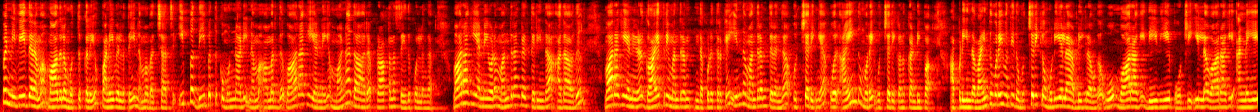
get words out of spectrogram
இப்போ நிவேதனமாக மாதுளை முத்துக்களையும் பனை வெள்ளத்தையும் நம்ம வச்சாச்சு. இப்போ தீபத்துக்கு முன்னாடி நம்ம அமர்ந்து வாராகி எண்ணெயை மனதார பிரார்த்தனை செய்து கொள்ளுங்க. வாராகி எண்ணெயோட மந்திரங்கள் தெரிந்தால் அதாவது வாராகி எண்ணெயோட காயத்ரி மந்திரம் இந்த கொடுத்துருக்கேன். இந்த மந்திரம் தெரிஞ்சால் உச்சரிங்க. ஒரு ஐந்து முறை உச்சரிக்கணும் கண்டிப்பாக அப்படி இந்த ஐந்து முறை வந்து இதை உச்சரிக்க முடியலை அப்படிங்கிறவங்க ஓம் வாராகி தேவியே போற்றி இல்லை வாராகி அன்னையே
